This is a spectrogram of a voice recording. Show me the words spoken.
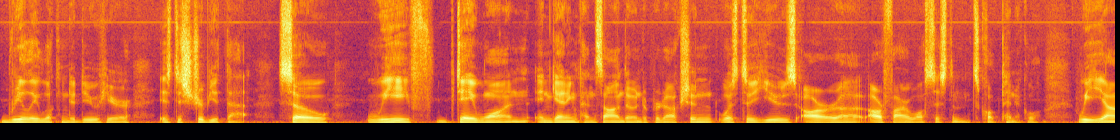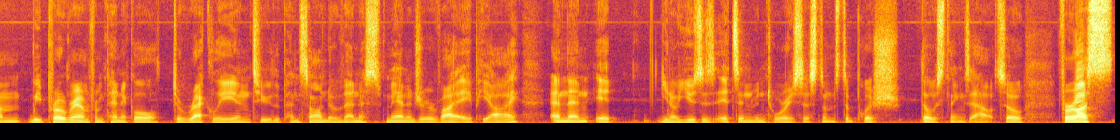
really looking to do here is distribute that. So we day one in getting Pensando into production was to use our uh, our firewall system. It's called Pinnacle. We um, we program from Pinnacle directly into the Pensando Venice manager via API, and then it you know uses its inventory systems to push those things out. So for us,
